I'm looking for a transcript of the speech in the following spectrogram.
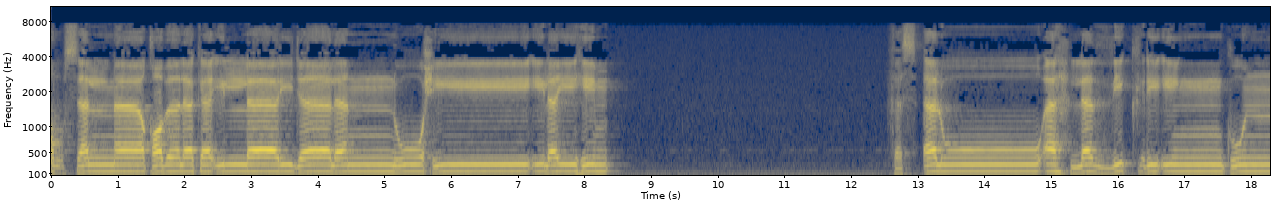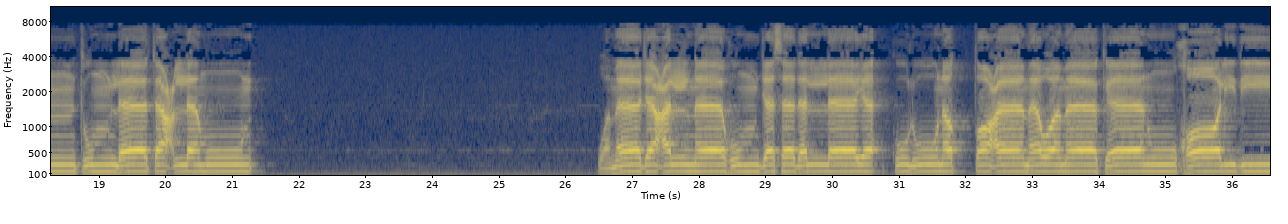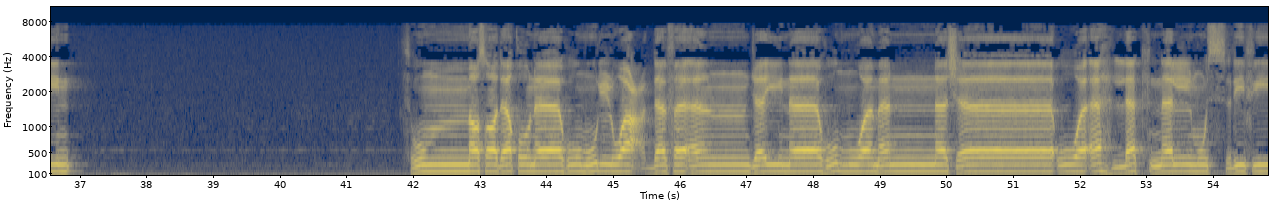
أرسلنا قبلك إلا رجالا نوحي إليهم فاسألوا أهل الذكر إن كنتم لا تعلمون. وما جعلناهم جسدا لا يأكلون الطعام وما كانوا خالدين. ثم صدقناهم الوعد فانجيناهم ومن نشاء واهلكنا المسرفين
